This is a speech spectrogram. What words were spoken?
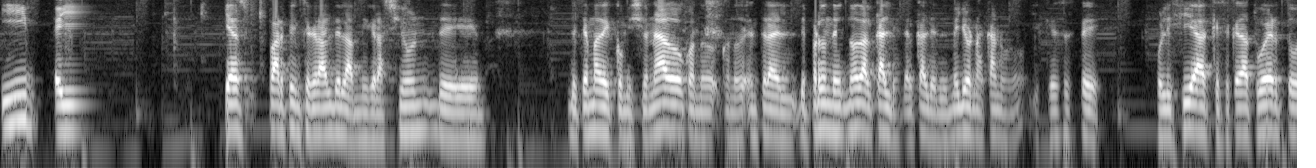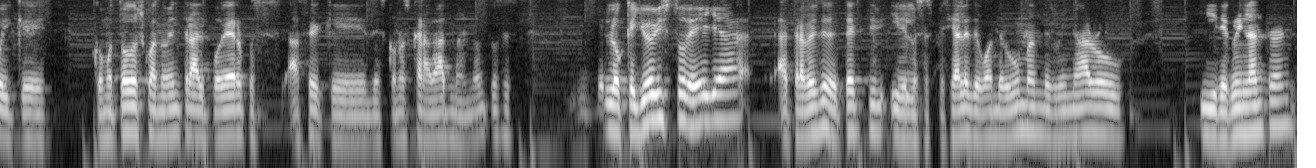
y ella es parte integral de la migración de de tema de comisionado, cuando, cuando entra el, de, perdón, no de alcalde, de alcalde, del mayor Nakano, ¿no? Y que es este policía que se queda tuerto y que, como todos cuando entra al poder, pues hace que desconozcan a Batman, ¿no? Entonces, lo que yo he visto de ella a través de Detective y de los especiales de Wonder Woman, de Green Arrow y de Green Lantern,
